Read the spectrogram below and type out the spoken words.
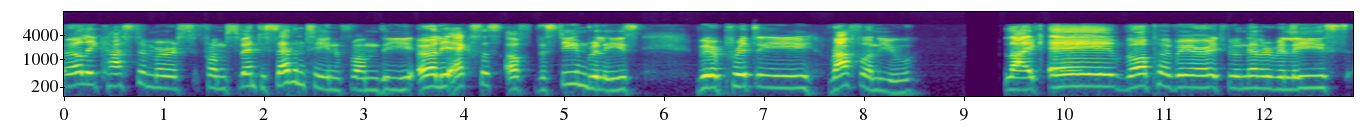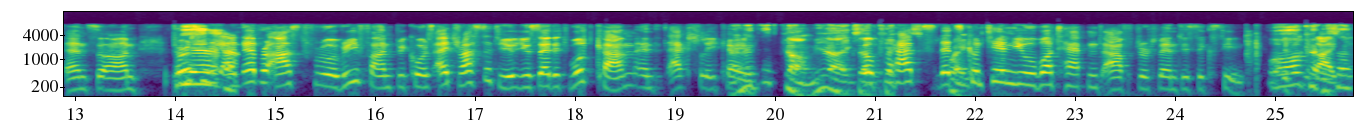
early customers from 2017, from the early access of the Steam release, were pretty rough on you. Like, a vaporware, it will never release, and so on. Personally, Yeah. I never asked for a refund because I trusted you. You said it would come, and it actually came. And it did come. Yeah, exactly. So perhaps let's Wait. continue what happened after 2016. Well, okay. like. So,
